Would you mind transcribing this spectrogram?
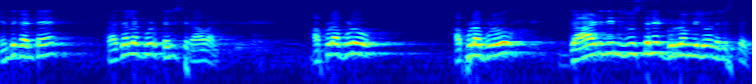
ఎందుకంటే ప్రజలకు కూడా తెలిసి రావాలి. అప్పుడప్పుడు అప్పుడప్పుడు గాడిదని చూస్తేనే గుర్రం విలువ తెలుస్తుంది.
